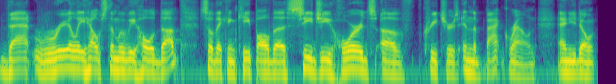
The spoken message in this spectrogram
That really helps the movie hold up so they can keep all the CG hordes of creatures in the background and you don't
